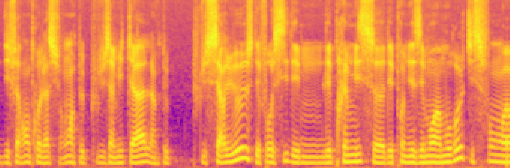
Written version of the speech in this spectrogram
différentes relations un peu plus amicales, un peu plus sérieuses, des fois aussi des, les prémices des premiers émois amoureux qui se font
